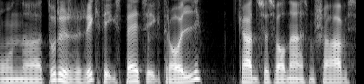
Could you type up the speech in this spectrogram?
Un uh, tur ir rīktīgi spēcīgi troļļi, kādus es vēl neesmu šāvis.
